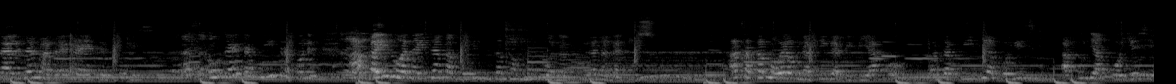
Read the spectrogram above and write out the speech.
Alisema ataenda ete polisi. Sasa utaenda kuita polisi hapa hivi, wanaitaka polisi kama mtu wanapigana na kisu. Hasa kama wewe unapiga bibi yako, watakuitia polisi akuja kuonyeshe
